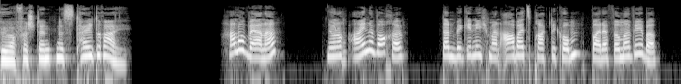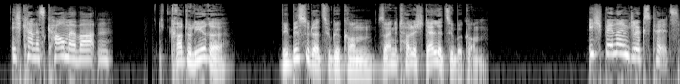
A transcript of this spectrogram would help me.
Hörverständnis Teil 3 Hallo Werner. Nur noch eine Woche, dann beginne ich mein Arbeitspraktikum bei der Firma Weber. Ich kann es kaum erwarten. Ich gratuliere. Wie bist du dazu gekommen, so eine tolle Stelle zu bekommen? Ich bin ein Glückspilz.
